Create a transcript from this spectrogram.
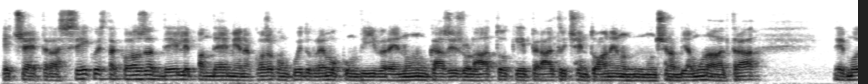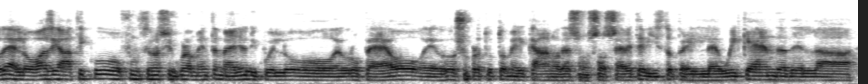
eccetera. Se questa cosa delle pandemie è una cosa con cui dovremmo convivere non un caso isolato che per altri cento anni non, non ce n'abbiamo un'altra, il modello asiatico funziona sicuramente meglio di quello europeo e soprattutto americano. Adesso non so se avete visto per il weekend della,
